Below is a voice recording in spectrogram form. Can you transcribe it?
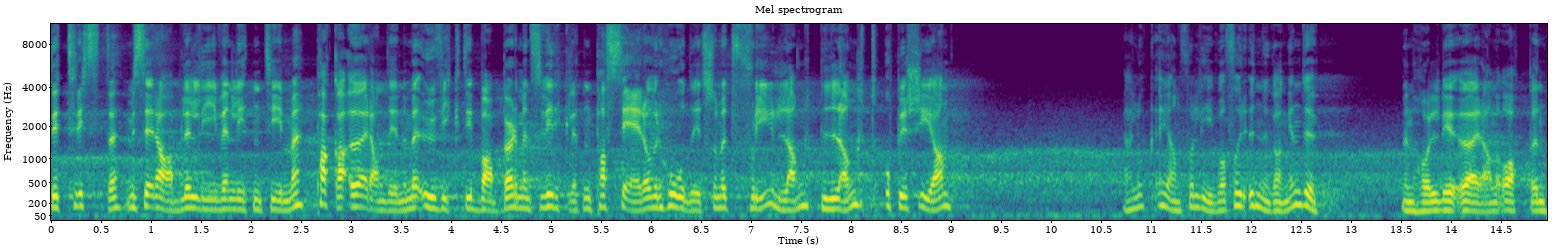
ditt triste, miserable liv en liten time. Pakka ørene dine med uviktig babbel mens virkeligheten passerer over hodet ditt som et fly langt, langt opp i skyene. Ja, lukk øynene for livet og for undergangen, du. Men hold de ørene åpne.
